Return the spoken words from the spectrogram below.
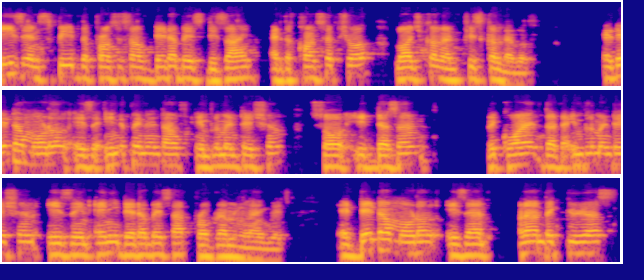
ease and speed the process of database design at the conceptual, logical, and physical levels. A data model is independent of implementation, so it doesn't required that the implementation is in any database or programming language. A data model is an unambiguous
